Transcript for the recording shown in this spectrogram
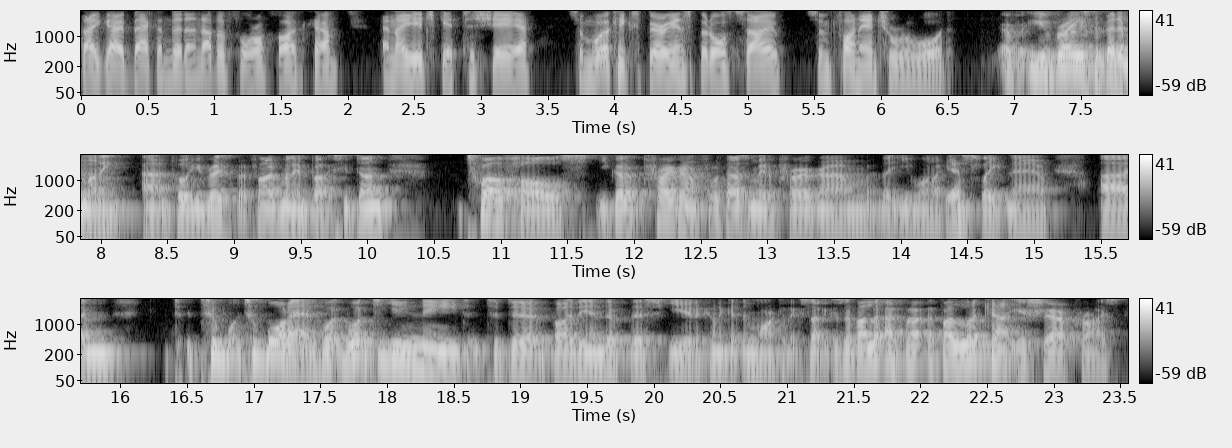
They go back, and then another four or five come, and they each get to share some work experience, but also some financial reward. You've raised a bit of money, uh, Paul. You've raised about five million bucks. You've done 12 holes. You've got a program, 4,000 meter program that you want to yes. complete now. Um, to, to what end? What, what do you need to do by the end of this year to kind of get the market excited? Because if I, look, if I, if I look at your share price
